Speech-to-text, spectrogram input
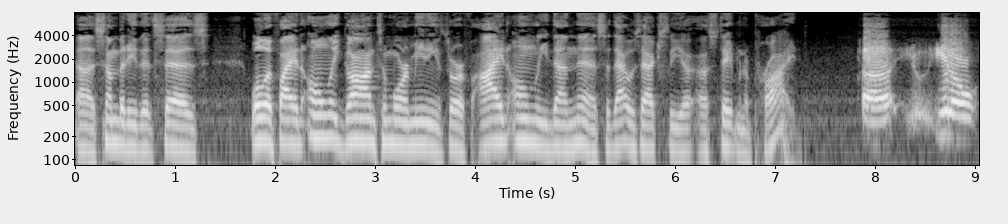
uh, somebody that says, well, if I had only gone to more meetings or if I'd only done this, so that was actually a, a statement of pride. Uh, you, you know,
